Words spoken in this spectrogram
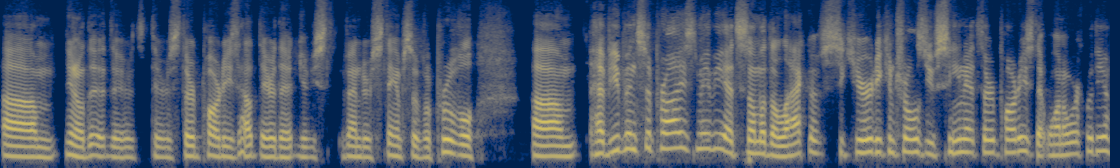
Um, you know, the, there's there's third parties out there that give vendors stamps of approval. Um, have you been surprised maybe at some of the lack of security controls you've seen at third parties that want to work with you?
